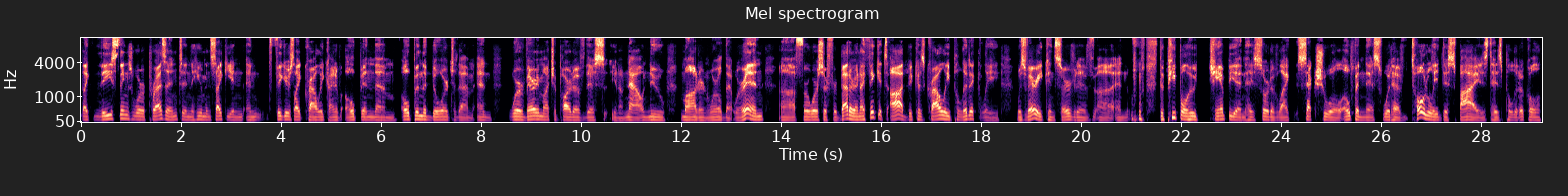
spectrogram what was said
like these things were present in the human psyche and and figures like crowley kind of open them open the door to them and were very much a part of this, you know, now new modern world that we're in, uh, for worse or for better. And I think it's odd because Crowley politically was very conservative, uh, and the people who champion his sort of like sexual openness would have totally despised his political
